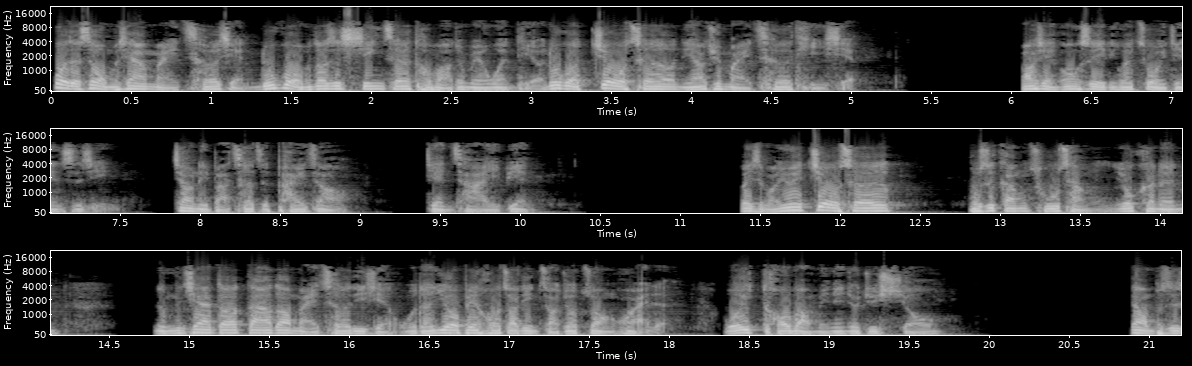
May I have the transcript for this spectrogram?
或者是我们现在买车险，如果我们都是新车投保就没有问题了。如果旧车你要去买车体险，保险公司一定会做一件事情，叫你把车子拍照检查一遍。为什么？因为旧车不是刚出厂，有可能你们现在都大家都要买车体险，我的右边后照镜早就撞坏了，我一投保明天就去修，这样不是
